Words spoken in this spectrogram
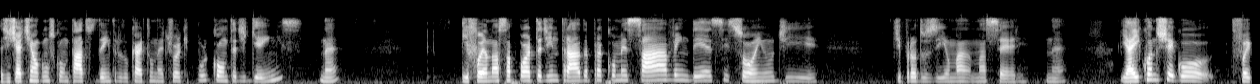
a gente já tinha alguns contatos dentro do Cartoon Network por conta de games, né? E foi a nossa porta de entrada para começar a vender esse sonho de, de produzir uma, uma série, né? E aí quando chegou, foi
